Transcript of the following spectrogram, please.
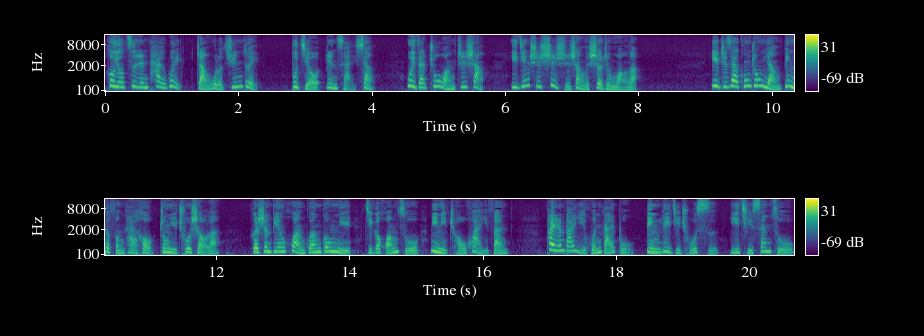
后又自任太尉，掌握了军队，不久任宰相，位在诸王之上，已经是事实上的摄政王了。一直在宫中养病的冯太后终于出手了。和身边宦官宫女几个皇族秘密筹划一番，派人把乙浑逮捕，并立即处死，夷其三族。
